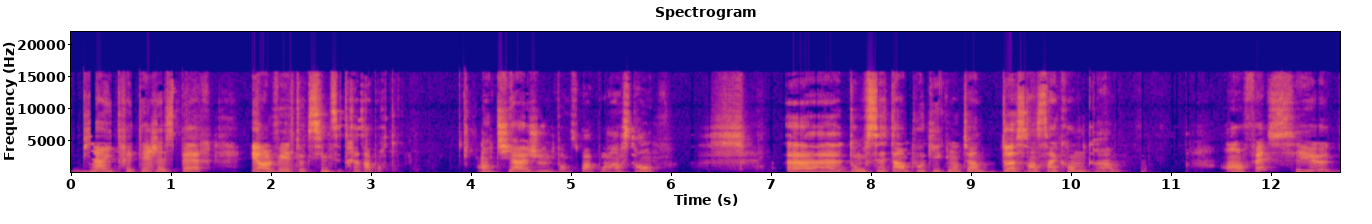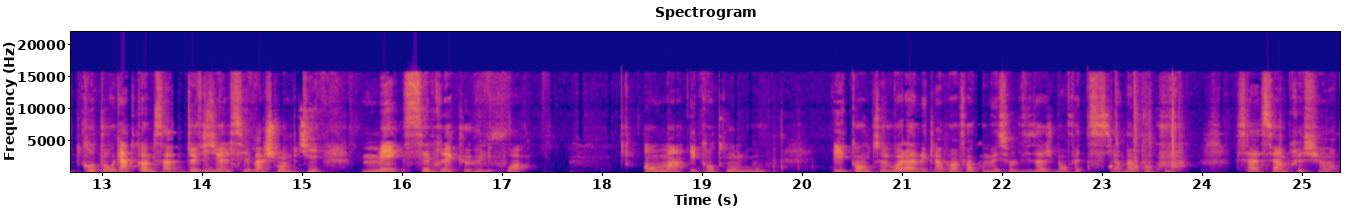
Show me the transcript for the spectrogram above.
bien y traiter, j'espère. Et enlever les toxines, c'est très important. Anti-âge, je ne pense pas pour l'instant. Euh, donc c'est un pot qui contient 250 grammes. En fait, c'est euh, quand on regarde comme ça, de visuel, c'est vachement petit. Mais c'est vrai qu'une fois, en main, et quand on l'ouvre, et quand, euh, voilà, avec la première fois qu'on met sur le visage, ben, en fait, il y en a beaucoup. C'est assez impressionnant.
